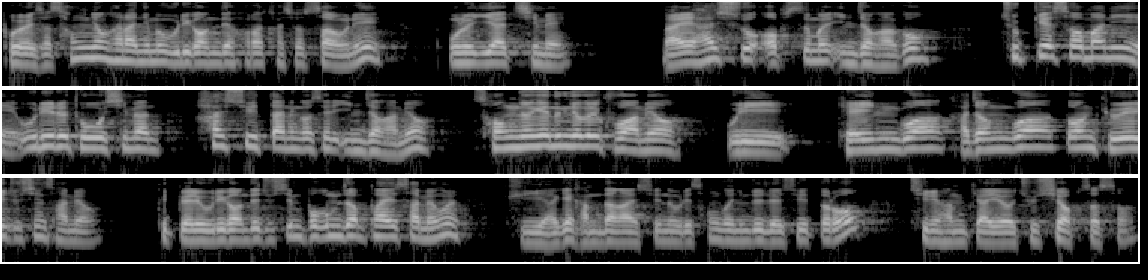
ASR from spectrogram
보혜사 성령 하나님을 우리 가운데 허락하셨사오니 오늘 이 아침에 나의 할 수 없음을 인정하고 주께서만이 우리를 도우시면 할 수 있다는 것을 인정하며 성령의 능력을 구하며 우리 개인과 가정과 또한 교회에 주신 사명, 특별히 우리 가운데 주신 복음 전파의 사명을 귀하게 감당할 수 있는 우리 성도님들 될 수 있도록 주님 함께하여 주시옵소서.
